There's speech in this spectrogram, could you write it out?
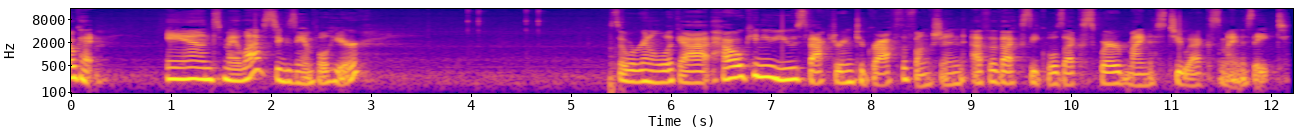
Okay, and my last example here so we're going to look at how can you use factoring to graph the function f of x equals x squared minus 2x minus 8.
